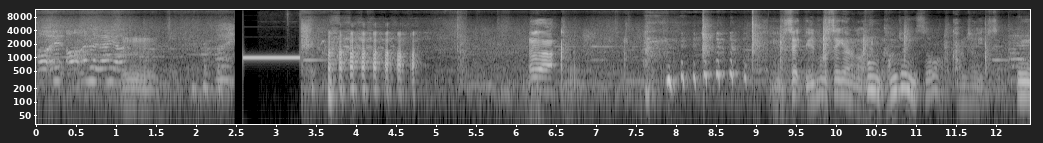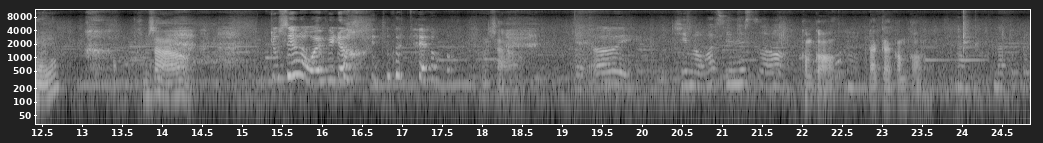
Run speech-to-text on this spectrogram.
ờ, em, ờ anh là gay hả 음. 으아. 이거 세, 일부러 세게 하는 거 아니야? 형 감정이 있어. 감정이 있어. 용이야? 감사. chút xíu là quay video 똑같아요 감사. trời ơi chim là vaccine 했어 컴꺼. 응. 딸까 컴꺼. 응, 나 똑같아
